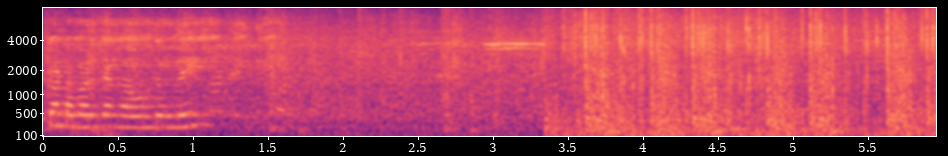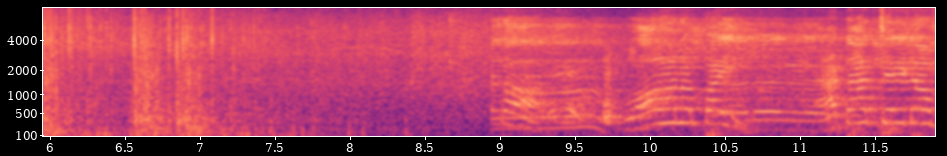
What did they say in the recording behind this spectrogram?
ఉత్కంఠభరితంగా ఉంటుంది. వాహనంపై అటాక్ చేయడం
